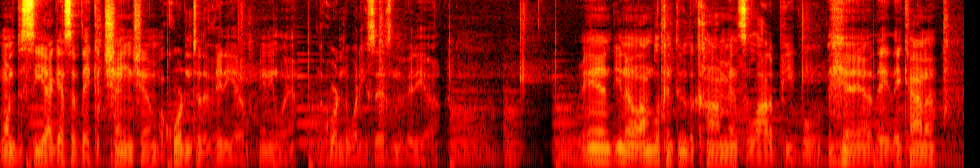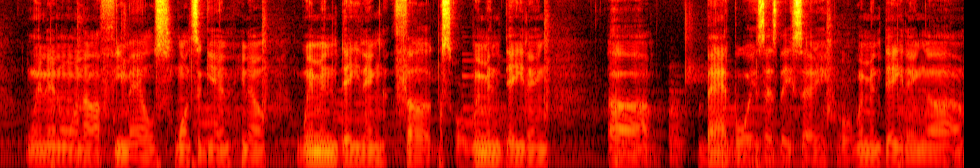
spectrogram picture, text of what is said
wanted to see, I guess, if they could change him, according to the video, anyway, according to what he says in the video. And you know, I'm looking through the comments. A lot of people, yeah, they they kind of went in on uh, females once again. You know, women dating thugs or women dating uh, bad boys, as they say, or women dating, uh,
